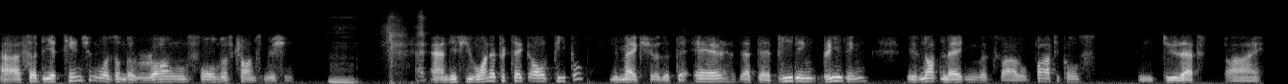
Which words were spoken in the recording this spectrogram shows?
Uh, so the attention was on the wrong form of transmission. Mm. And if you want to protect old people, you make sure that the air that they're breathing, breathing is not laden with viral particles. And you do that by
